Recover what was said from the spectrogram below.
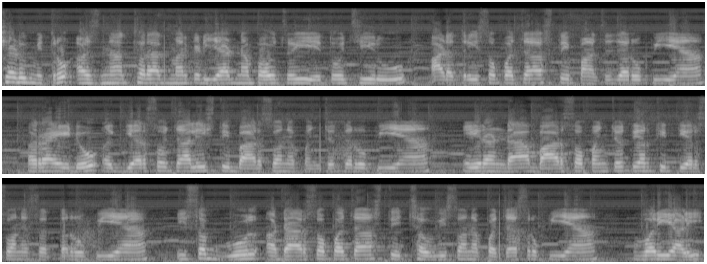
ખેડૂત મિત્રો, આજના થરાદ માર્કેટ યાર્ડના ભાવ જોઈએ તો જીરું આડત્રીસો પચાસથી પાંચ હજાર રૂપિયા, રાયડો અગિયારસો ચાલીસથી બારસો ને પંચોતેર રૂપિયા, એરંડા બારસો પંચોતેરથી તેરસો ને સત્તર રૂપિયા ઈસબગુલ અઢારસો પચાસથી છવ્વીસો ને પચાસ રૂપિયા વરિયાળી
